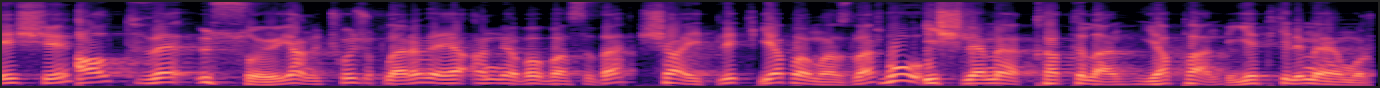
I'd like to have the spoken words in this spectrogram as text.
eşi alt ve üst soyu yani çocukları veya anne babası da şahitlik yapamazlar. Bu işleme katılan, yapan yetkili memur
